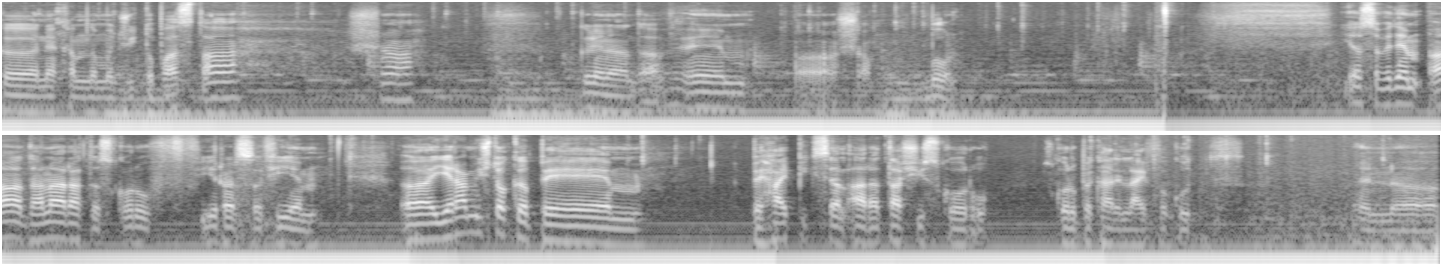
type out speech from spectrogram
că ne-a cam dămăgiuit pe asta. Așa. Grenada avem. Ia să vedem. A, dar n-arată scorul. Firar să fie. Uh, era mișto că pe, pe Hypixel arăta și scorul. Scorul pe care l-ai făcut în, uh,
